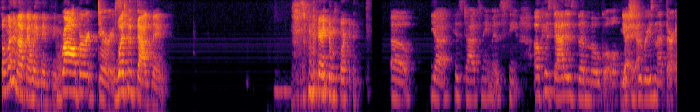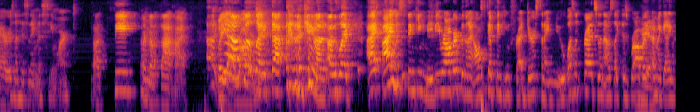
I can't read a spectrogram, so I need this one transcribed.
Someone in that family's name's Seymour. Robert Durst. What's his dad's name? It's very important. Oh, yeah. His dad's name is Seymour. Oh, his dad is the mogul, Yeah, which is yeah. the reason that they're heirs, and his name is Seymour. That, see, I'm not that high. Uh, But yeah, yeah, but like that, that came out. I was like, I I was thinking maybe Robert, but then I also kept thinking Fred Durst, and I knew it wasn't Fred. So then I was like, is Robert? Yeah. Am I getting?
